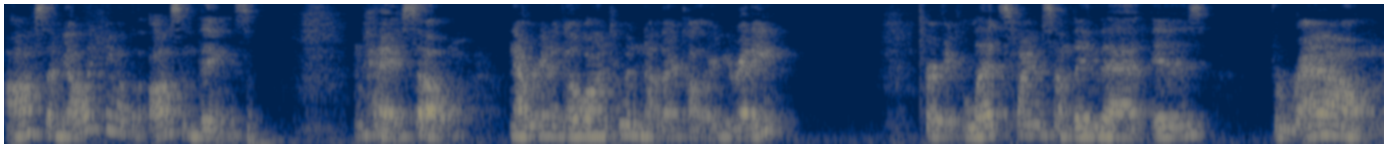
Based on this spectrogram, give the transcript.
awesome, y'all came up with awesome things. Okay, so now we're gonna go on to another color. You ready? Perfect. Let's find something that is brown.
